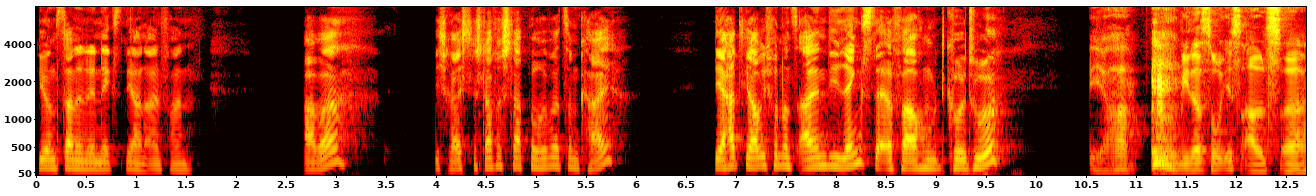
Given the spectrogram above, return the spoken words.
die uns dann in den nächsten Jahren einfallen. Aber ich reiche den Staffelstab mal rüber zum Kai. Der hat, glaube ich, von uns allen die längste Erfahrung mit Kultur. Ja, wie das so ist, als äh,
